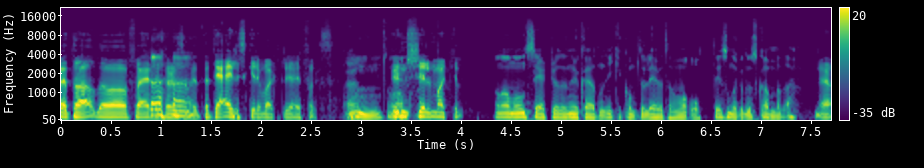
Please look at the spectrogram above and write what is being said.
vet du hva, nå får jeg litt dårlig samvittighet. Jeg elsker Michael J. Fox. Mm. Unnskyld, Michael. han annonserte jo denne uka at han ikke kom til å leve til han var 80, så nå kan du skamme deg. Ja.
